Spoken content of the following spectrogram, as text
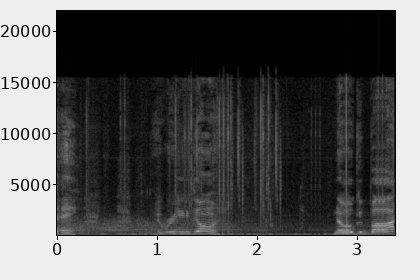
hey, where are you going? No goodbye?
